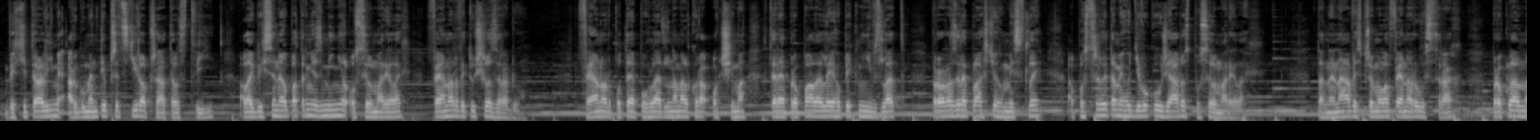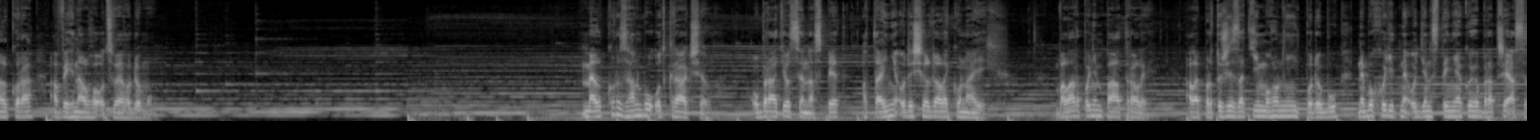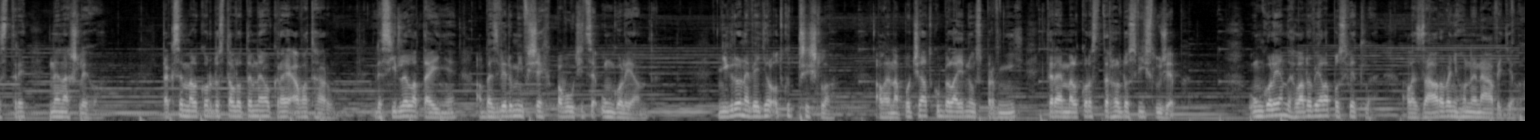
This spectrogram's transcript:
Vychytralými argumenty předstíral přátelství, ale když se neopatrně zmínil o Silmarilech, Feanor vytušil zradu. Feanor poté pohlédl na Melkora očima, které propálily jeho pěkný vzlet, prorazily pláště jeho mysli a postřehli tam jeho divokou žádost po Silmarilech. Ta nenávist přemohla Feanorův strach, proklel Melkora a vyhnal ho od svého domu. Melkor s hanbou odkráčel, obrátil se naspět a tajně odešel daleko na jih. Valar po něm pátrali – ale protože zatím mohl měnit podobu nebo chodit neoděn stejně jako jeho bratři a sestry, nenašli ho. Tak se Melkor dostal do temného kraje Avatharu, kde sídlila tajně a bez vědomí všech pavoučice Ungoliant. Nikdo nevěděl, odkud přišla, ale na počátku byla jednou z prvních, které Melkor strhl do svých služeb. Ungoliant hladověla po světle, ale zároveň ho nenáviděla.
